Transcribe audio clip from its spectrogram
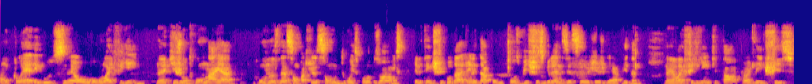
como Clérigos, né, ou, ou Life Game, né, que junto com o Naya runas, né? São partidas que são muito ruins para lobisomens. Ele tem dificuldade em lidar com, com os bichos grandes e as cirurgias de ganhar vida, né? Life Link e tal, então é bem difícil.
